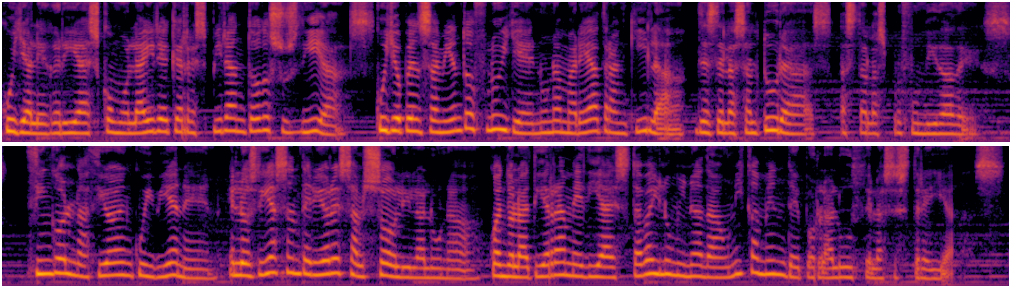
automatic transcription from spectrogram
cuya alegría es como el aire que respiran todos sus días, cuyo pensamiento fluye en una marea tranquila, desde las alturas hasta las profundidades. Thingol nació en Cuivienen, en los días anteriores al sol y la luna, cuando la Tierra Media estaba iluminada únicamente por la luz de las estrellas.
